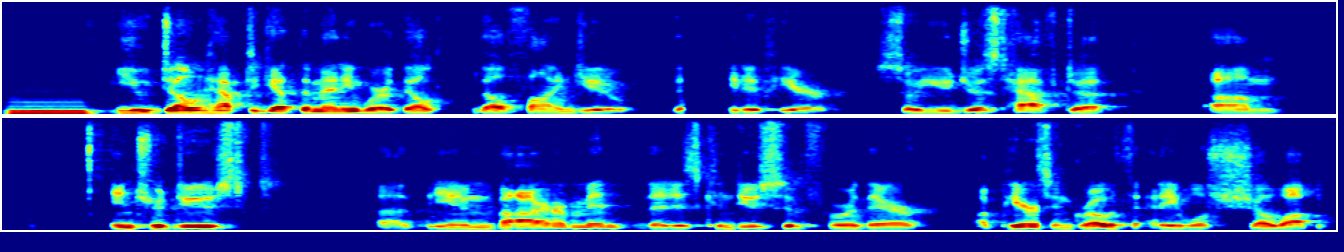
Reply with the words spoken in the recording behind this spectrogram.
You don't have to get them anywhere. They'll they'll find you. They're native here, so you just have to um, introduce uh, the environment that is conducive for their appearance and growth, and they will show up.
